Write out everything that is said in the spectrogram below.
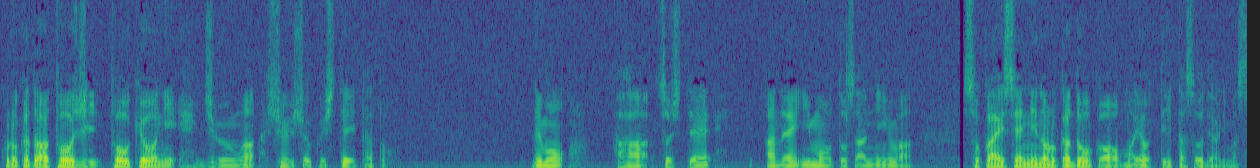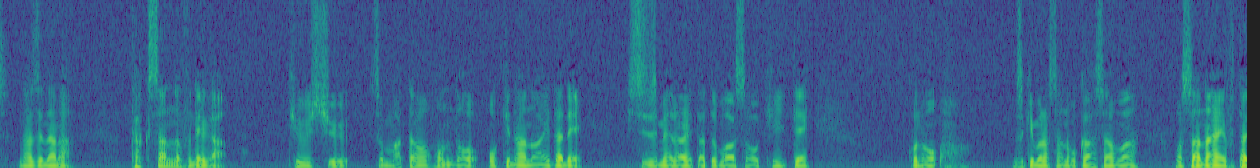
この方は当時東京に自分は就職していたと。でも母そして姉妹3人は疎開船に乗るかどうかを迷っていたそうであります。なぜならたくさんの船が九州または本土沖縄の間で沈められたと噂を聞いてこの月村さんのお母さんは幼い2人を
